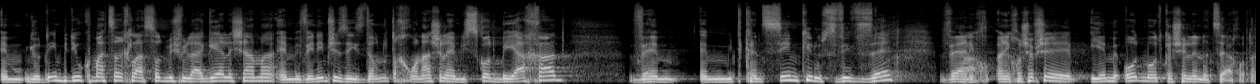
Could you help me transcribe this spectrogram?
הם יודעים בדיוק מה צריך לעשות בשביל להגיע לשם, הם מבינים שזו הזדמנות אחרונה שלהם לזכות ביחד, והם הם מתכנסים כאילו סביב זה, ואני אני חושב שיהיה מאוד מאוד קשה לנצח אותם.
